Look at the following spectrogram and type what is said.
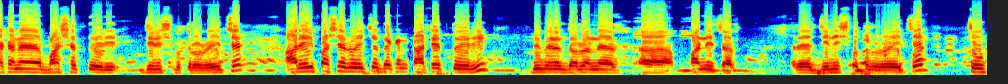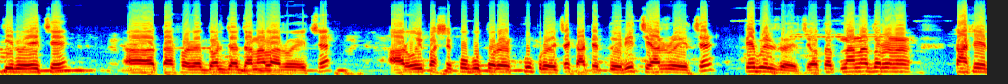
এখানে বাঁশের তৈরি জিনিসপত্র রয়েছে। আর এই পাশে রয়েছে দেখেন কাঠের তৈরি বিভিন্ন ধরনের ফার্নিচার জিনিসপত্র রয়েছে চৌকি রয়েছে আহ, তারপরে দরজা জানালা রয়েছে। আর ওই পাশে কবুতরের খুব রয়েছে কাঠের তৈরি চেয়ার রয়েছে টেবিল রয়েছে। অর্থাৎ নানা ধরনের কাঠের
